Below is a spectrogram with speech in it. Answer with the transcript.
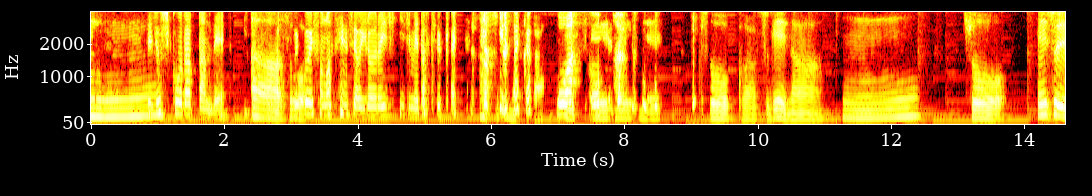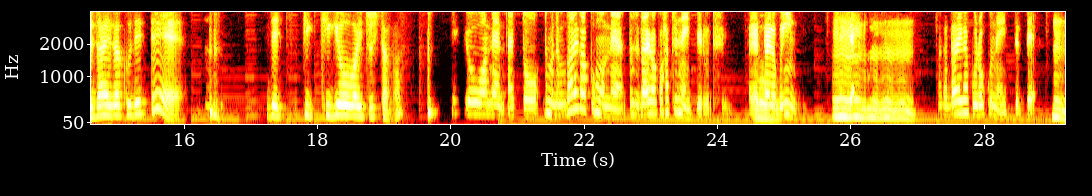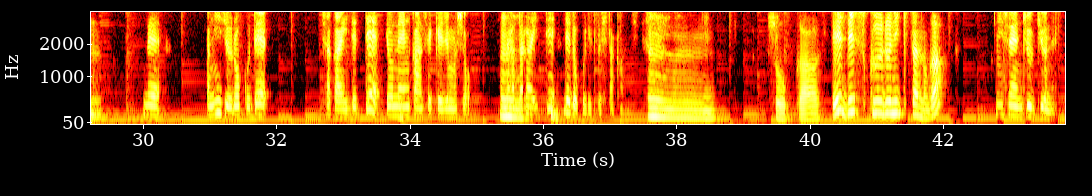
で、女子校だったんで、なんかすごいその先生をいろいろいじ いじめたっていうか、いろいろ。怖そう。へー。そうかすげえな。うーん。そう。えそれで大学出てうん。でき起業はいつしたの？授業はね、えっと、でもでも大学もね、私大学8年行ってるんですよ。大学院、うんうんうんうんなんか大学6年行ってて、うん。で、あ26で社会出て、4年間設計事務所うん。で働いて、で、独立した感じです。うーん。そうか。え、で、スクールに来たのが？2019年。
